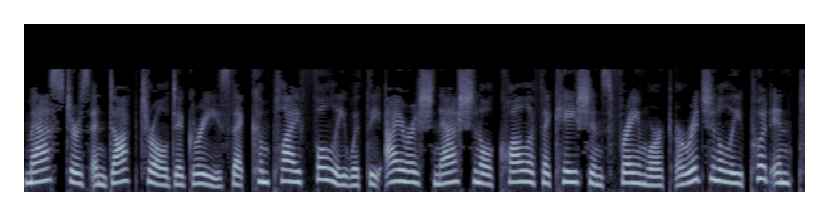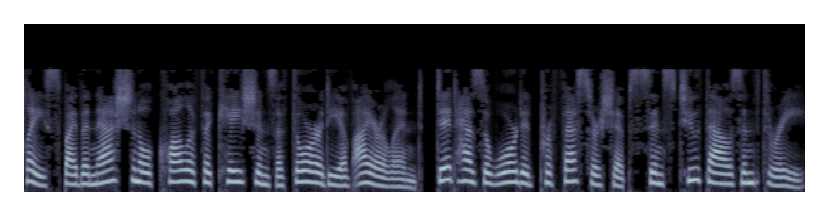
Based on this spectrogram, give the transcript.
master's and doctoral degrees that comply fully with the Irish National Qualifications Framework originally put in place by the National Qualifications Authority of Ireland. DIT has awarded professorships since 2003.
